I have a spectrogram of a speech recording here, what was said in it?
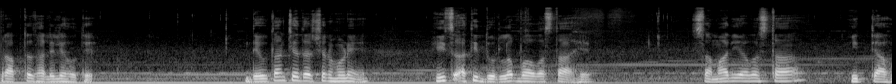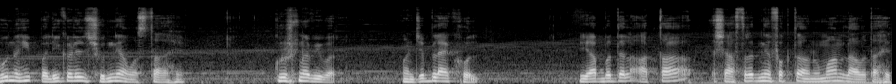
प्राप्त झालेले होते. देवतांचे दर्शन होणे हीच अति दुर्लभ अवस्था आहे. समाधी अवस्था ही त्याहूनही पलीकडील शून्य अवस्था आहे. कृष्णविवर म्हणजे ब्लॅक होल याबद्दल आता शास्त्रज्ञ फक्त अनुमान लावत आहेत.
